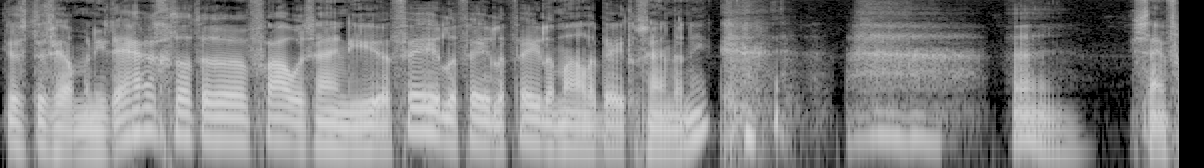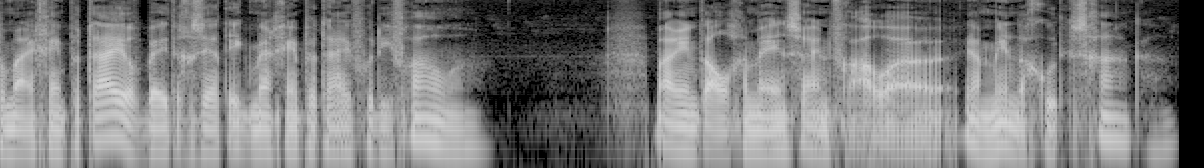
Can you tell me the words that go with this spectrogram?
Het is helemaal niet erg dat er eh, vrouwen zijn die vele, vele, vele malen beter zijn dan ik. zijn voor mij geen partij, of beter gezegd, ik ben geen partij voor die vrouwen. Maar in het algemeen zijn vrouwen eh, ja, minder goed in schaken.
